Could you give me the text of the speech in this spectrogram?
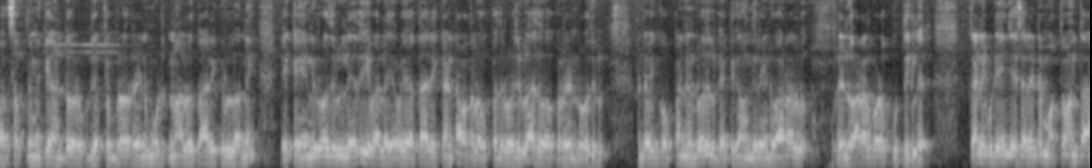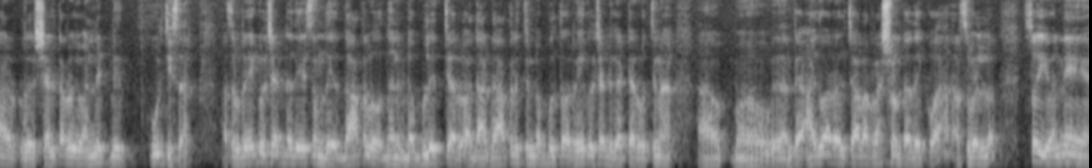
రథసప్తమికి అంటూ ఫిబ్రవరి రెండు మూడు నాలుగు తారీఖుల్లోని ఇక ఎన్ని రోజులు లేదు. ఇవాళ ఇరవయో తారీఖు అంటే అవతల ఒక పది రోజులు అది ఒక రెండు రోజులు. అంటే ఇంకో పన్నెండు రోజులు గట్టిగా ఉంది. రెండు వారాలు రెండు వారాలు కూడా పూర్తిగా లేదు. కానీ ఇప్పుడు ఏం చేశారంటే మొత్తం అంతా షెల్టర్ ఇవన్నిటిని కూల్చేశారు. అసలు రేకుల షెడ్ అది వేసి ఉంది. దాతలు దానికి డబ్బులు ఇచ్చారు. ఆ దా- దాతలు ఇచ్చిన డబ్బులతో రేకుల షెడ్ కట్టారు. వచ్చిన అంటే ఆదివారాలు చాలా రష్ ఉంటుంది ఎక్కువ అసవెల్లో సో ఇవన్నీ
